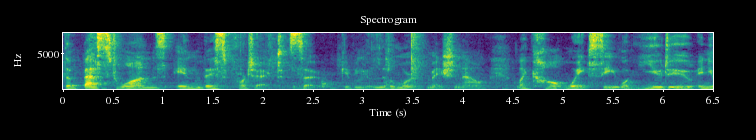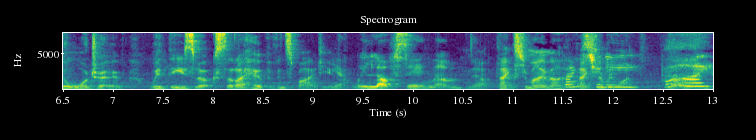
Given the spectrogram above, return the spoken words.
the best ones in this project. So, I'm giving you a little more information now. And I can't wait to see what you do in your wardrobe with these looks that I hope have inspired you. yeah, we love seeing them. Yeah, thanks, Jemima. Thanks, thanks Jenny. everyone. Bye.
